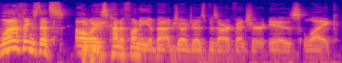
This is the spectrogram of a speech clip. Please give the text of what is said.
one of the things that's always kind of funny about JoJo's Bizarre Adventure is like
